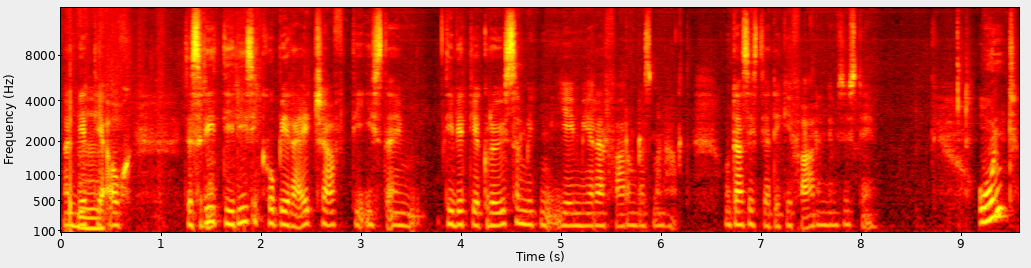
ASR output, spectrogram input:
man wird mhm. ja auch, das, die Risikobereitschaft, die, ist einem, die wird ja größer mit je mehr Erfahrung, das man hat. Und das ist ja die Gefahr in dem System. Und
